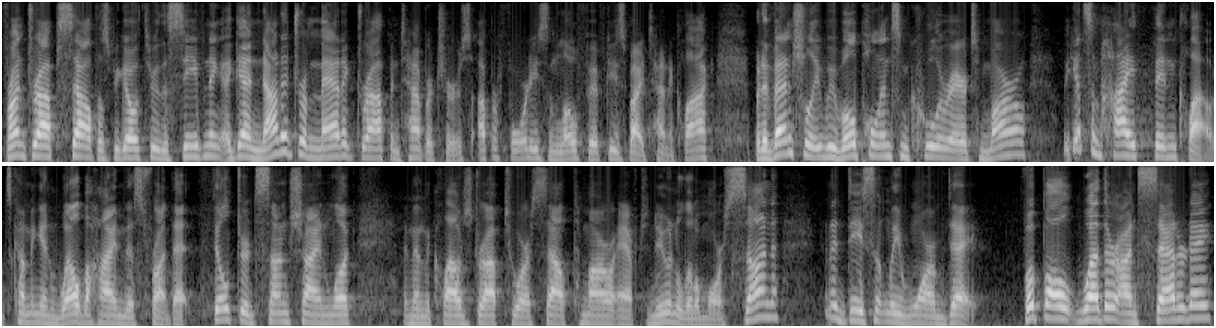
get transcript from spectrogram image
Front drops south as we go through this evening. Again, not a dramatic drop in temperatures, upper 40s and low 50s by 10 o'clock, but eventually we will pull in some cooler air tomorrow. We get some high thin clouds coming in well behind this front, that filtered sunshine look, and then the clouds drop to our south tomorrow afternoon, a little more sun and a decently warm day. Football weather on Saturday.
